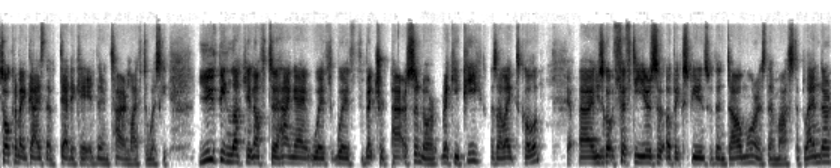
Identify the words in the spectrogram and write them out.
Talking about guys that have dedicated their entire life to whiskey. You've been lucky enough to hang out with with Richard Paterson or Ricky P, as I like to call him. Yep. Uh, he's got 50 years of- experience within Dalmore as their master blender.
